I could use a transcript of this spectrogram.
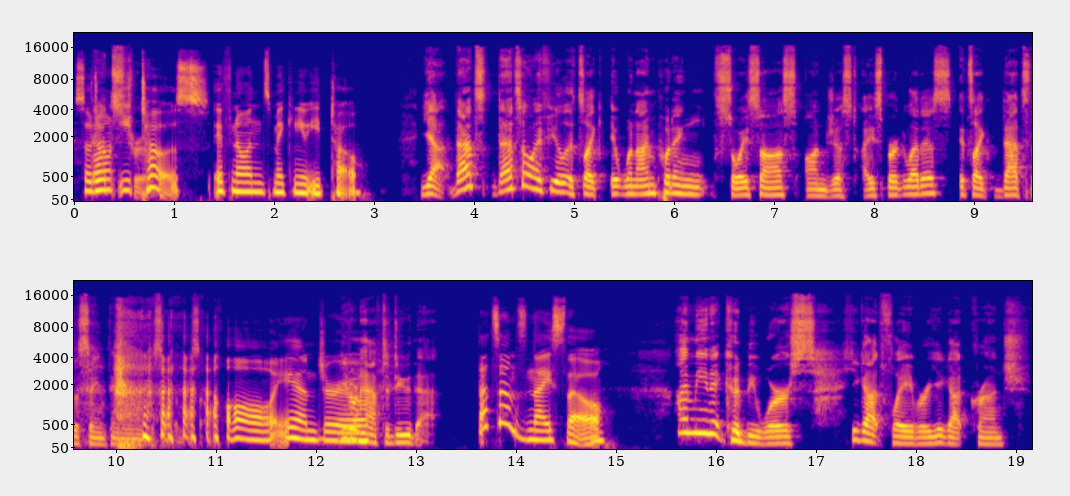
so That's don't eat true. toes if no one's making you eat toe. Yeah, that's that's how I feel. It's like it, when I'm putting soy sauce on just iceberg lettuce. It's like that's the same thing I need to say to myself. Oh, Andrew, You don't have to do that. That sounds nice though. I mean, it could be worse. You got flavor, you got crunch.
